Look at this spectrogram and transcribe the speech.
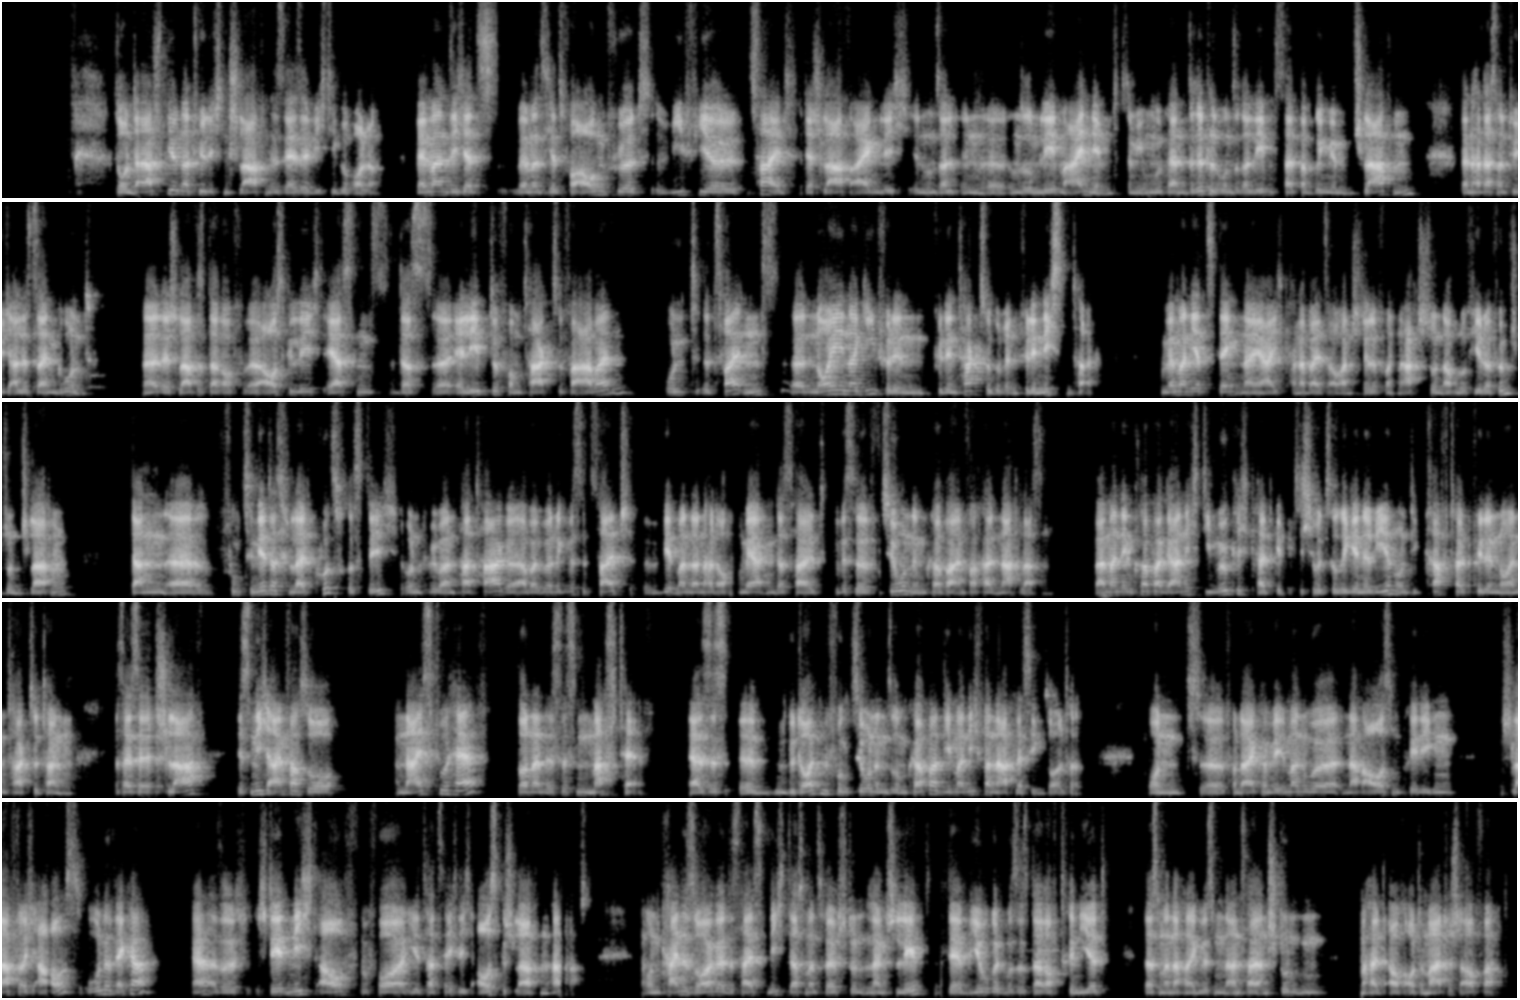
So, und da spielt natürlich ein Schlaf eine sehr, sehr wichtige Rolle. Wenn man sich jetzt, wenn man sich jetzt vor Augen führt, wie viel Zeit der Schlaf eigentlich in, unser, in äh, unserem Leben einnimmt, nämlich ungefähr ein Drittel unserer Lebenszeit verbringen wir mit Schlafen, dann hat das natürlich alles seinen Grund. Ne, der Schlaf ist darauf äh, ausgelegt, erstens das äh, Erlebte vom Tag zu verarbeiten und äh, zweitens neue Energie für den, für den Tag zu gewinnen, für den nächsten Tag. Und wenn man jetzt denkt, naja, ich kann aber jetzt auch anstelle von acht Stunden auch nur vier oder fünf Stunden schlafen, dann äh, funktioniert das vielleicht kurzfristig und über ein paar Tage, aber über eine gewisse Zeit wird man dann halt auch merken, dass halt gewisse Funktionen im Körper einfach halt nachlassen, weil man dem Körper gar nicht die Möglichkeit gibt, sich zu regenerieren und die Kraft halt für den neuen Tag zu tanken. Das heißt, der Schlaf ist nicht einfach so nice to have, sondern es ist ein Must-have. Ja, es ist äh, eine bedeutende Funktion in unserem Körper, die man nicht vernachlässigen sollte. Und äh, von daher können wir immer nur nach außen predigen, schlaft euch aus ohne Wecker. Ja, also steht nicht auf, bevor ihr tatsächlich ausgeschlafen habt. Und keine Sorge, das heißt nicht, dass man zwölf Stunden lang schläft. Der Biorhythmus ist darauf trainiert, dass man nach einer gewissen Anzahl an Stunden halt auch automatisch aufwacht.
